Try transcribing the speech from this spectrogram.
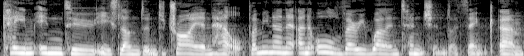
came into East London to try and help. I mean, and, and all very well intentioned, I think, um,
